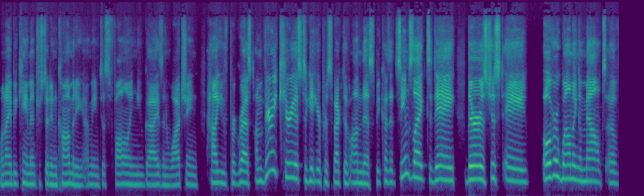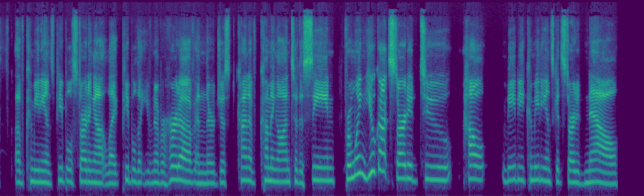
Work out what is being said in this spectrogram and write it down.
when I became interested in comedy. I mean, just following you guys and watching how you've progressed. I'm very curious to get your perspective on this because it seems like today there is just a overwhelming amount of of comedians, people starting out like people that you've never heard of, and they're just kind of coming on to the scene. From when you got started to how maybe comedians get started now,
